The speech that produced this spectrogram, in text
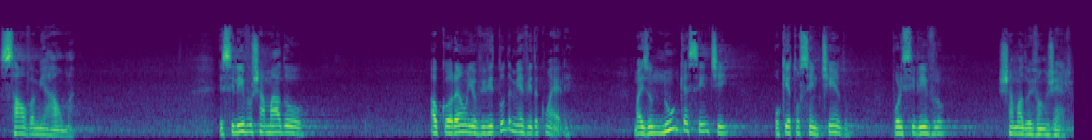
Salva minha alma. Esse livro chamado Alcorão, e eu vivi toda a minha vida com ele, mas eu nunca senti o que estou sentindo por esse livro chamado Evangelho.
